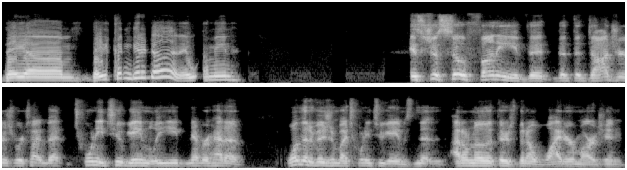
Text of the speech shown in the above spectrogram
They um, they couldn't get it done. It- I mean, It's just so funny that that the Dodgers were talking that 22 game lead, never had a won the division by 22 games. I don't know that there's been a wider margin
